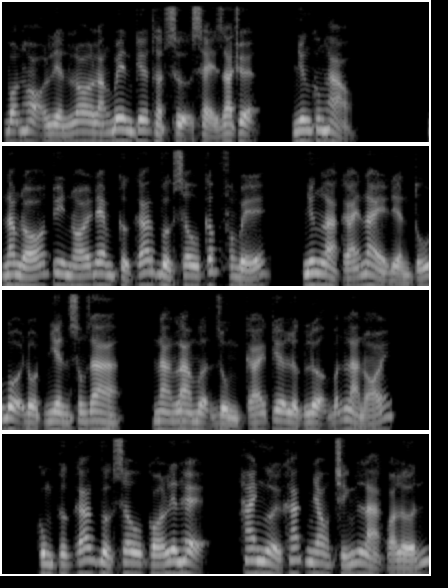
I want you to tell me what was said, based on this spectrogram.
Bọn họ liền lo lắng bên kia thật sự xảy ra chuyện, nhưng không hảo. Năm đó tuy nói đem cực các vượt sâu cấp phong bế, nhưng là cái này điển tú bội đột nhiên xông ra, nàng là mượn dùng cái kia lực lượng vẫn là nói. Cùng cực các vượt sâu có liên hệ, hai người khác nhau chính là quá lớn.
